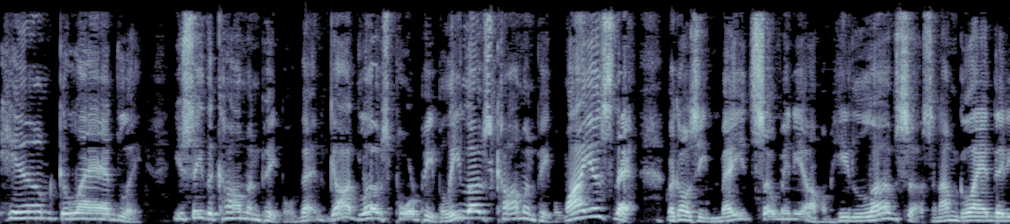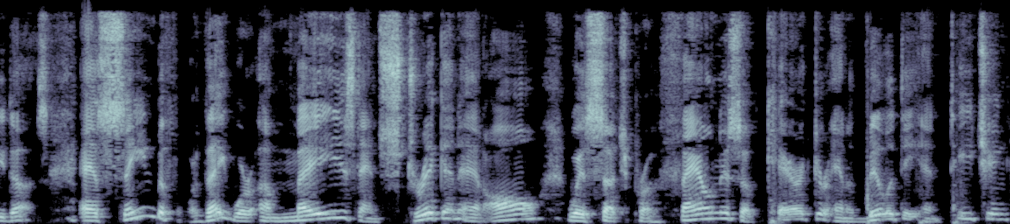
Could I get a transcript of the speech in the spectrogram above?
him gladly. You see, the common people, that God loves poor people. He loves common people. Why is that? Because He made so many of them. He loves us, and I'm glad that He does. As seen before, they were amazed and stricken at all with such profoundness of character and ability and teaching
